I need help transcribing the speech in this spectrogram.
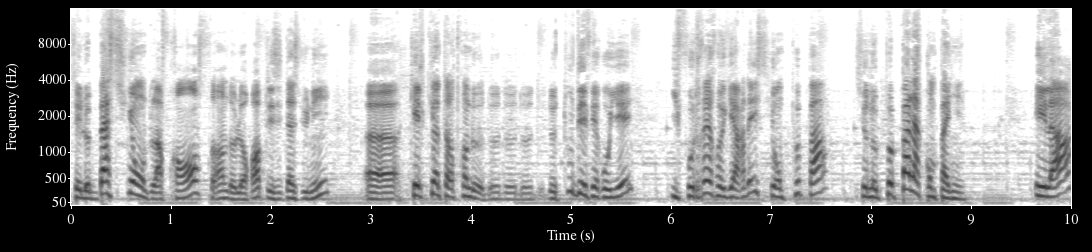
c'est le bastion de la France, hein, de l'Europe, des États-Unis. Euh, Quelqu'un est en train de, de, de, de, tout déverrouiller. Il faudrait regarder si on peut pas, si on ne peut pas l'accompagner. Et là,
